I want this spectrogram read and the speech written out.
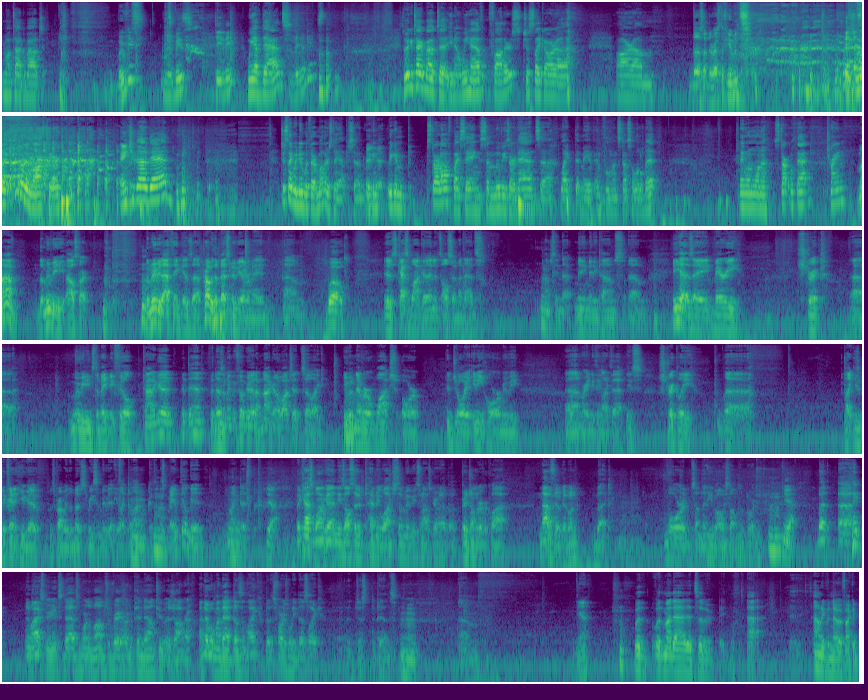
you want to talk about Movies? movies. TV, We have dads, video games. so we can talk about uh, you know we have fathers just like our uh, our um, Those are the rest of humans. It's really, it's really lost here. Ain't you got a dad? Just like we did with our Mother's Day episode, we Okay. can we can start off by saying some movies our dads uh, liked that may have influenced us a little bit. Anyone want to start with that train? My the movie I'll start. the movie that I think is uh, probably the best movie ever made um, Whoa. is Casablanca, and it's also my dad's. I've seen that many, many times. Um, he has a very strict uh, movie needs to make me feel kind of good at the end. If it doesn't make me feel good, I'm not going to watch it. So, like, he would never watch or enjoy any horror movie um, or anything like that. He's strictly uh, like he's a big fan of Hugo. It was probably the most recent movie that he liked a lot because it just made him feel good. He liked it. Yeah. But Casablanca, and he's also had me watch some movies when I was growing up. A Bridge on the River Kwai, not a feel good one, but war and something that he always thought was important. Yeah. But uh, I think, in my experience, dads more than moms are very hard to pin down to a genre. I know what my dad doesn't like, but as far as what he does like, it just depends. Um, yeah. with with my dad it's a uh, i don't even know if i could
